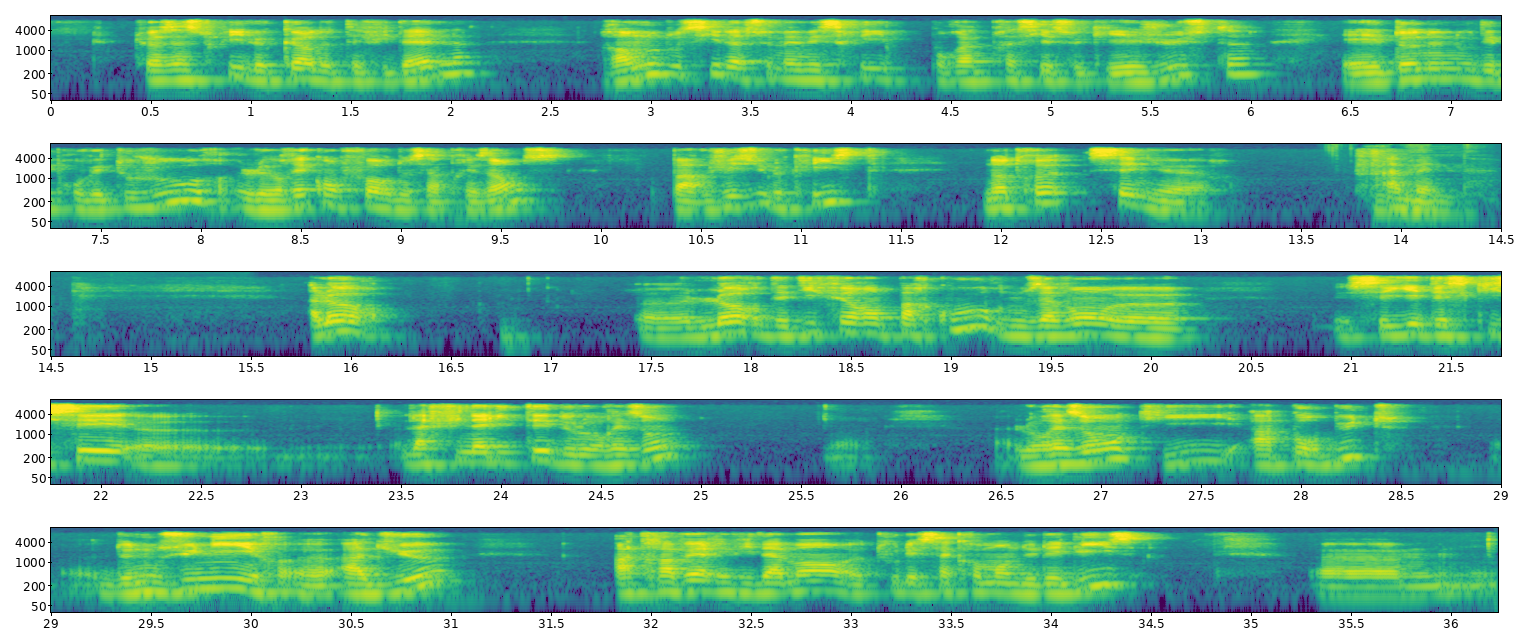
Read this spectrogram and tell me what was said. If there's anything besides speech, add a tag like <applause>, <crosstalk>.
tu as instruit le cœur de tes fidèles. Rends-nous aussi à ce même esprit pour apprécier ce qui est juste et donne-nous d'éprouver toujours le réconfort de sa présence par Jésus le Christ, notre Seigneur. Amen. Alors, euh, lors des différents parcours, nous avons euh, essayé d'esquisser euh, la finalité de l'oraison. L'oraison qui a pour but de nous unir euh, à Dieu à travers évidemment euh, tous les sacrements de l'Église, euh,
